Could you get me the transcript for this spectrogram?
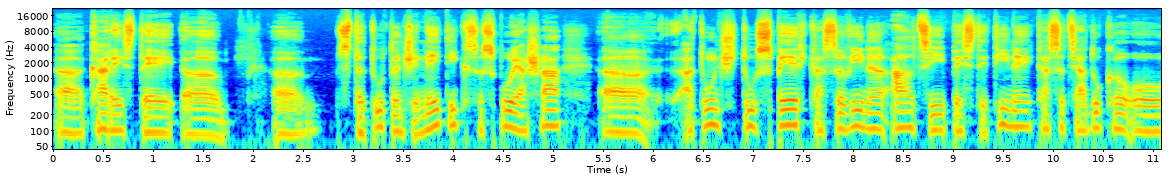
uh, care este uh, uh, stătută genetic, să spui așa, uh, atunci tu speri ca să vină alții peste tine ca să-ți aducă o,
